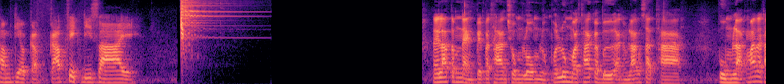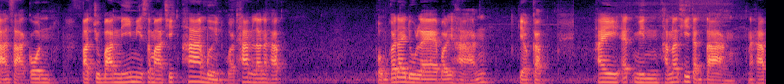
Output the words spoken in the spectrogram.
ทำเกี่ยวกับกราฟิกดีไซน์ได้รับตำแหน่งเป็นประธานชมรมหลวงพ่อลุงวัดท่ากระบืออนุรักษ์ศรัทธากลุ่มหลักมาตรฐานสากล ปัจจุบันนี้มีสมาชิก 50,000 กว่าท่านแล้วนะครับ ผมก็ได้ดูแลบริหารเกี่ยวกับให้แอดมินทำหน้าที่ต่างๆนะครับ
